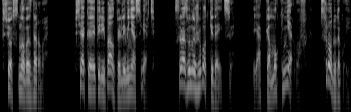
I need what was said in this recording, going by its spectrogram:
все снова здорово. Всякая перепалка для меня смерть. Сразу на живот кидается. Я комок нервов. Сроду такой.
